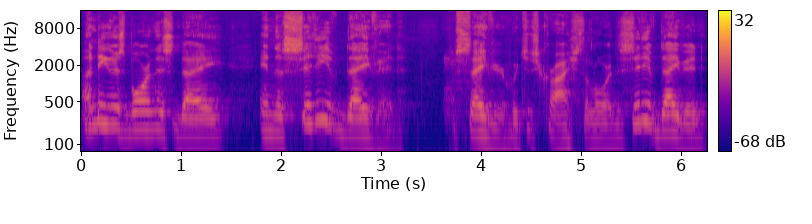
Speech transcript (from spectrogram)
Unto you is born this day in the city of David, a Savior, which is Christ the Lord. The city of David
